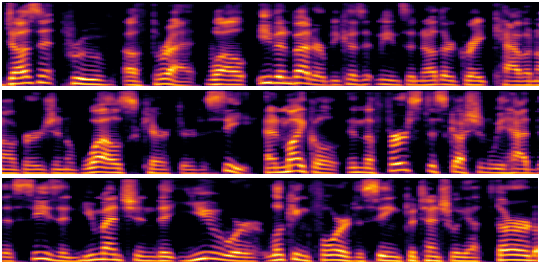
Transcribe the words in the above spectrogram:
doesn't prove a threat, well, even better because it means another great Cavanagh version of Wells' character to see. And Michael, in the first discussion we had this season, you mentioned that you were looking forward to seeing potentially a third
